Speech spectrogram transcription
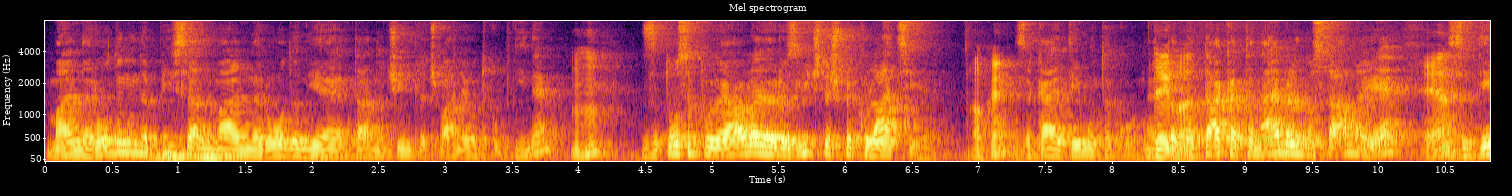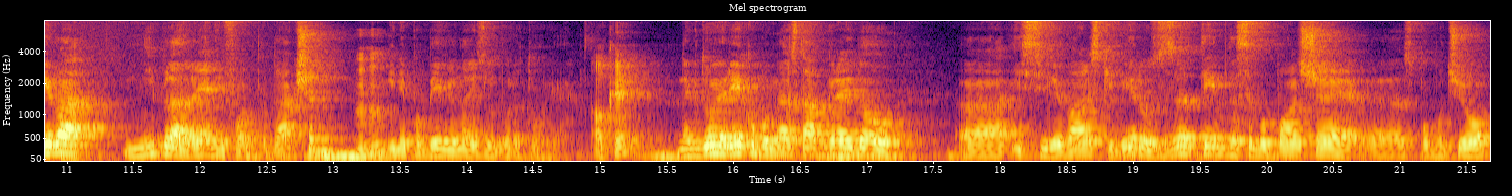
Mal neroden je napisan, mal neroden je ta način plačevanja odkupnine. Uh -huh. Zato se pojavljajo različne špekulacije. Okay. Zakaj je temu tako? Ta, ta, ta najbolj enostavna je, da ja. yeah. zadeva ni bila ready for production uh mhm. -huh. in je pobegla iz laboratorija. Okay. Nekdo je rekel, bom jaz upgradeal uh, izsiljevalski virus z tem, da se bo pol še uh, s pomočjo uh,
